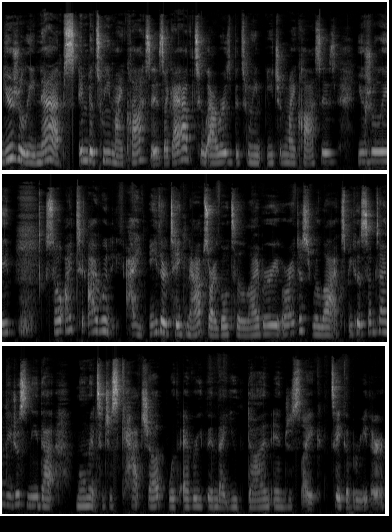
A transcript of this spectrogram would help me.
usually naps in between my classes. Like I have 2 hours between each of my classes usually. So I, t- I would I either take naps or I go to the library or I just relax because sometimes you just need that moment to just catch up with everything that you've done and just like take a breather.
